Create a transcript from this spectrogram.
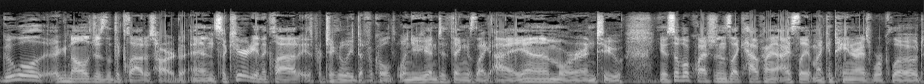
Google acknowledges that the cloud is hard, and security in the cloud is particularly difficult when you get into things like IAM or into you know simple questions like how can I isolate my containerized workload,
